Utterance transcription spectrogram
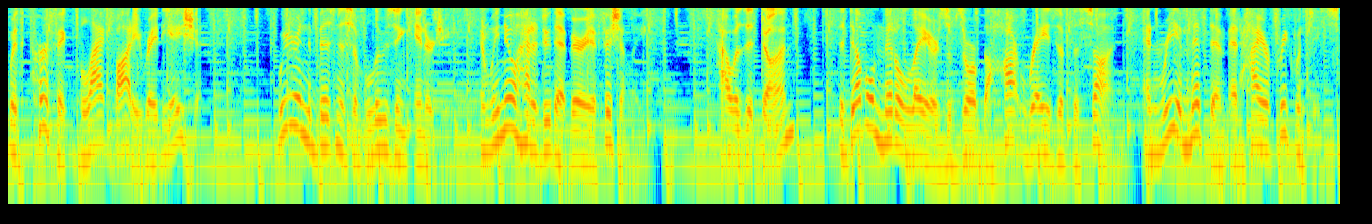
with perfect black body radiation. We're in the business of losing energy, and we know how to do that very efficiently. How is it done? The double middle layers absorb the hot rays of the sun and re-emit them at higher frequencies,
